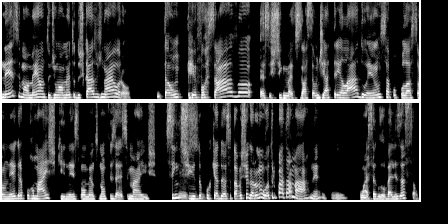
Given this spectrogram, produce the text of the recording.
nesse momento, de um aumento dos casos na Europa? Então, reforçava essa estigmatização de atrelar a doença à população negra, por mais que nesse momento não fizesse mais sentido, Isso. porque a doença estava chegando no outro patamar, né? Com, com, essa globalização.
